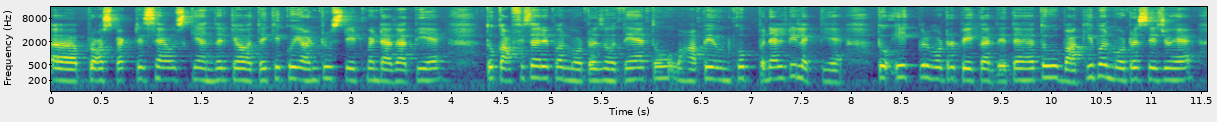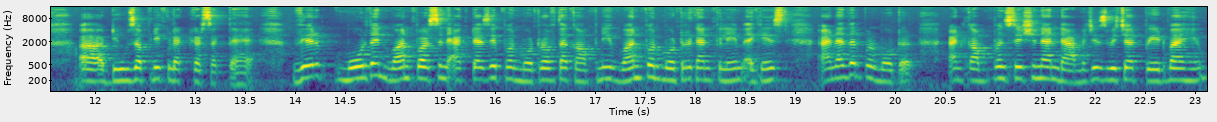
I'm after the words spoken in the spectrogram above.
प्रोस्पेक्टिस है, उसके अंदर क्या होता है कि कोई अनट्रू स्टेटमेंट आ जाती है तो काफ़ी सारे प्रमोटर्स होते हैं तो वहाँ पे उनको पेनल्टी लगती है तो एक प्रमोटर पे कर देता है तो वो बाकी प्रमोटर से जो है ड्यूज़ अपनी कलेक्ट कर सकता है। Where more than one person act as a promoter of the company one promoter can claim against another promoter and compensation and damages which are paid by him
